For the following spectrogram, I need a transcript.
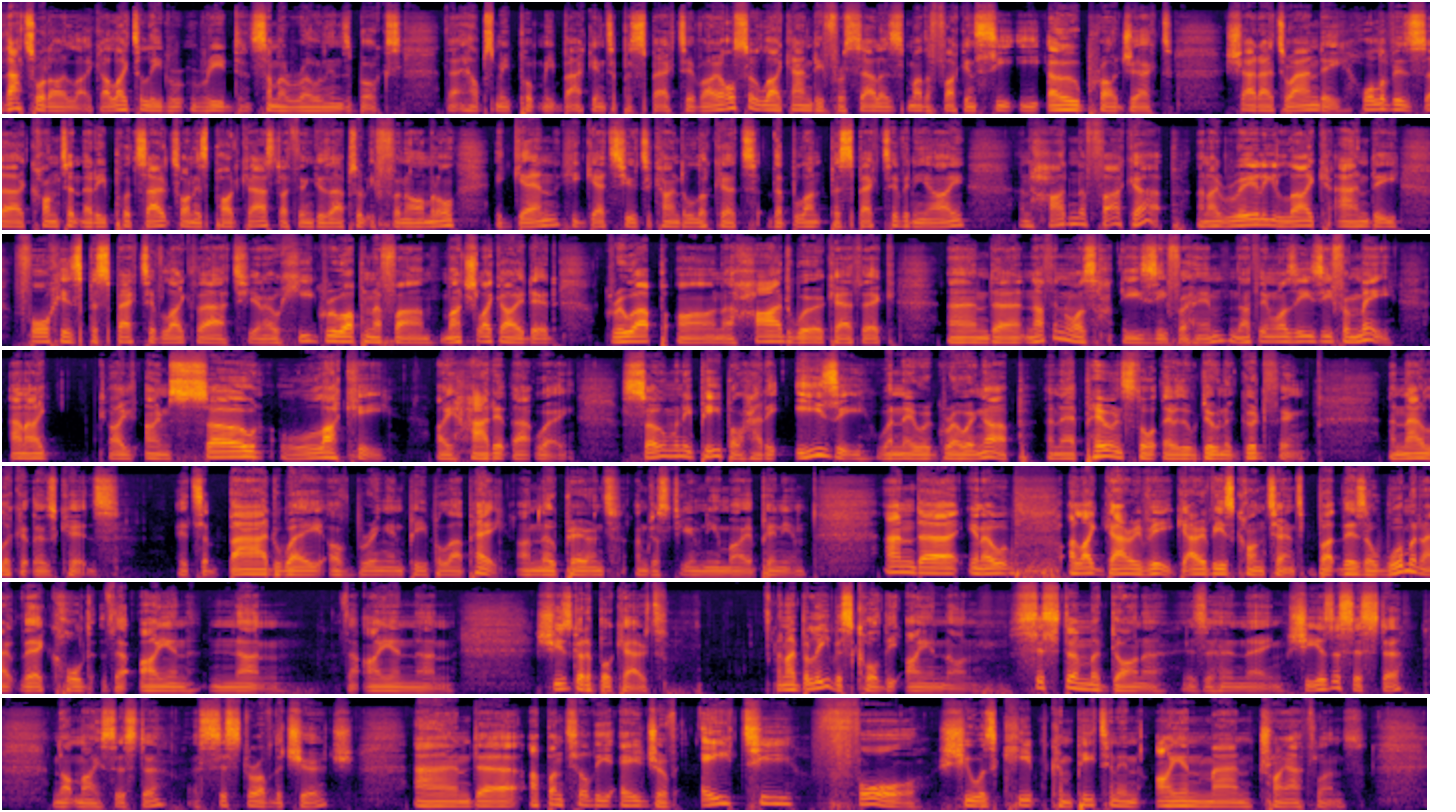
That's what I like. I like to lead, read some of Rollins' books. That helps me put me back into perspective. I also like Andy Frisella's motherfucking CEO project. Shout out to Andy. All of his uh, content that he puts out on his podcast, I think, is absolutely phenomenal. Again, he gets you to kind of look at the blunt perspective in the eye and harden the fuck up. And I really like Andy for his perspective like that. You know, he grew up on a farm, much like I did, grew up on a hard work ethic, and uh, nothing was easy for him. Nothing was easy for me. And I, I, I'm so lucky I had it that way. So many people had it easy when they were growing up, and their parents thought they were doing a good thing. And now look at those kids. It's a bad way of bringing people up. Hey, I'm no parent. I'm just giving you my opinion. And, uh, you know, I like Gary Vee, Gary Vee's content, but there's a woman out there called the Iron Nun. The Iron Nun. She's got a book out, and I believe it's called The Iron Nun. Sister Madonna is her name. She is a sister not my sister, a sister of the church. And uh, up until the age of 84, she was keep competing in Ironman triathlons.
